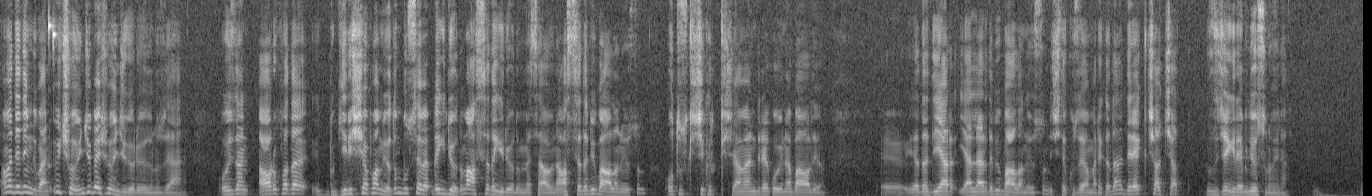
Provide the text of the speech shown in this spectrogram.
Ama dediğim gibi ben 3 oyuncu 5 oyuncu görüyordunuz yani. O yüzden Avrupa'da giriş yapamıyordum. Bu sebeple gidiyordum. Asya'da giriyordum mesela oyuna. Asya'da bir bağlanıyorsun. 30 kişi 40 kişi hemen direkt oyuna bağlıyor. Ee, ya da diğer yerlerde bir bağlanıyorsun. İşte Kuzey Amerika'da. Direkt çat çat hızlıca girebiliyorsun oyuna. Ee,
